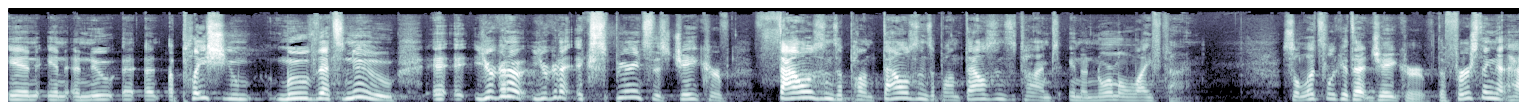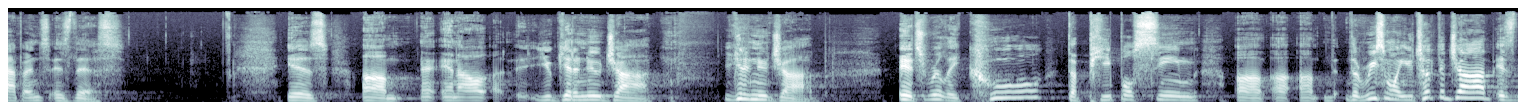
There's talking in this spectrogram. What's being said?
in, in a, new, a, a place you move that's new. You're going you're going to experience this J curve thousands upon thousands upon thousands of times in a normal lifetime. So let's look at that J curve. The first thing that happens is this is, um, and I'll, you get a new job. You get a new job. It's really cool. The people seem, uh, uh, uh, the reason why you took the job is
